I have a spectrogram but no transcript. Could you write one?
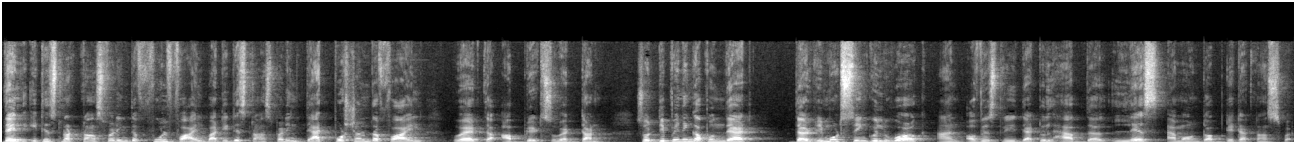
Then it is not transferring the full file but it is transferring that portion of the file where the updates were done. So depending upon that the remote sync will work and obviously that will have the less amount of data transfer.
